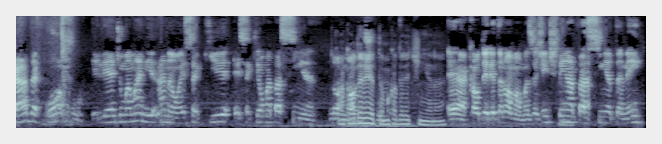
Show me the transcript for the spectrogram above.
Cada copo, ele é de uma maneira. Ah, não, esse aqui, esse aqui é uma tacinha normal. Uma caldeireta, desculpa. uma caldeiretinha, né? É, a caldeireta normal, mas a gente tem a tacinha também,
